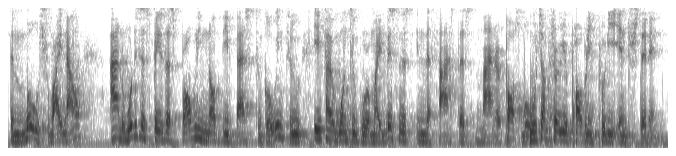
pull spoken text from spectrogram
the most right now? And what is a space that's probably not the best to go into if I want to grow my business in the fastest manner possible, which I'm sure you're probably pretty interested in.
